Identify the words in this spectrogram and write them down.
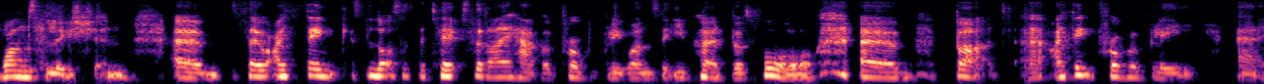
one solution. Um, so I think lots of the tips that I have are probably ones that you've heard before, um, but uh, I think probably uh,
